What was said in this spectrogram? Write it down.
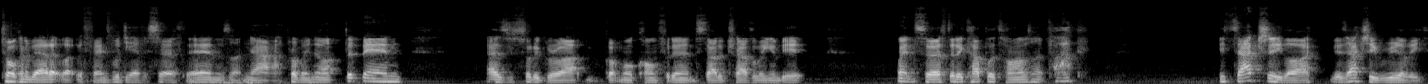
talking about it like with friends, would you ever surf there? And it was like, nah, probably not. But then as you sort of grew up, got more confident, started traveling a bit, went and surfed it a couple of times. I'm like, fuck, it's actually like there's actually really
